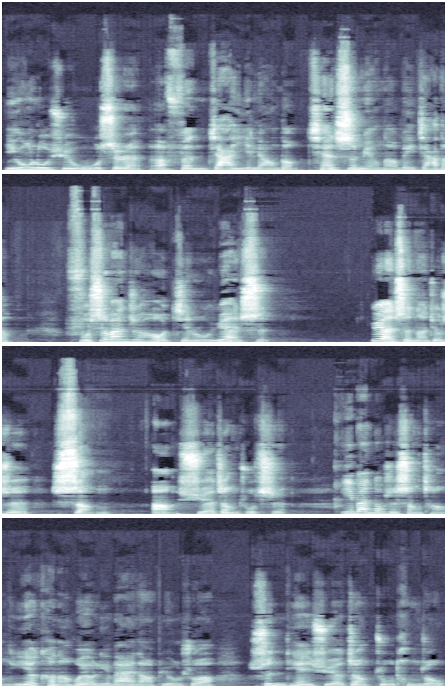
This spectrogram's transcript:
一共录取五十人，呃，分甲、乙两等，前十名呢为甲等。府试完之后，进入院试。院试呢，就是省。啊，学政主持一般都是省城，也可能会有例外的，比如说顺天学政驻通州。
